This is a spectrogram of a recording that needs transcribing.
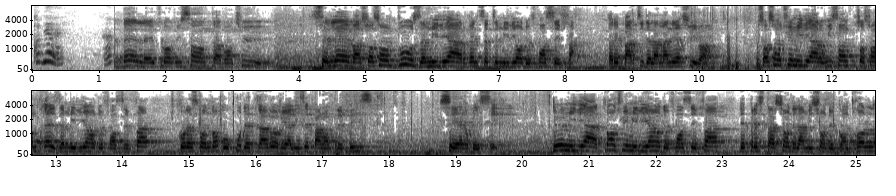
combien hein? Belle et florissante aventure s'élève à 72 milliards 27 millions de francs CFA, répartis de la manière suivante. 68 milliards 873 millions de francs CFA correspondant au coût des travaux réalisés par l'entreprise CRBC. 2 milliards 38 millions de francs CFA des prestations de la mission de contrôle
